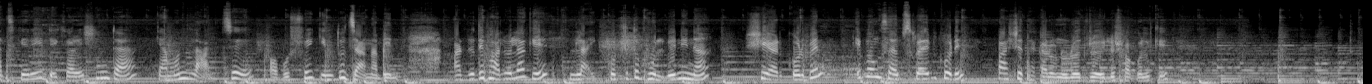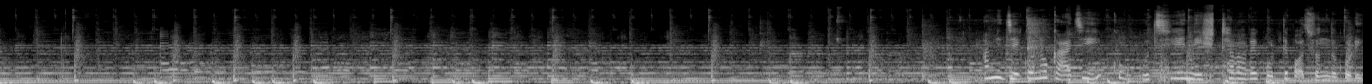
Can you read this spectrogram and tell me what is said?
আজকের এই ডেকোরেশনটা কেমন লাগছে অবশ্যই কিন্তু জানাবেন। আর যদি ভালো লাগে, লাইক করতে তো ভুলবেনই না, শেয়ার করবেন এবং সাবস্ক্রাইব করে পাশে থাকার অনুরোধ রইল সকলকে। আমি যে কোনো কাজই খুব গুছিয়ে নিষ্ঠাভাবে করতে পছন্দ করি।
